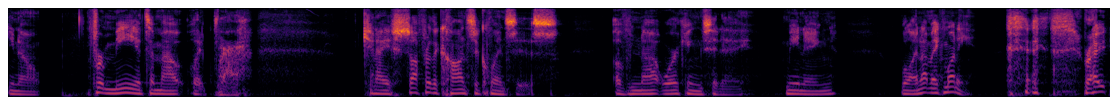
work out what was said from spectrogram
you know, for me, it's about like, ah, can I suffer the consequences of not working today? Meaning, will I not make money? right.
